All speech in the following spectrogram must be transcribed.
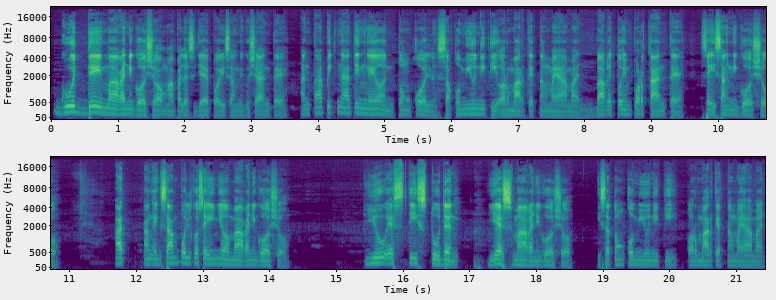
Good day mga kanegosyo, ako nga pala si Jepoy, isang negosyante. Ang topic natin ngayon tungkol sa community or market ng mayaman. Bakit to importante sa isang negosyo? At ang example ko sa inyo mga kanegosyo, UST student. Yes mga kanegosyo, isa tong community or market ng mayaman.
